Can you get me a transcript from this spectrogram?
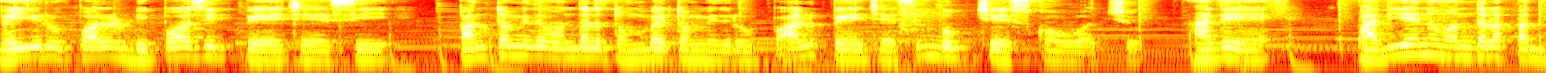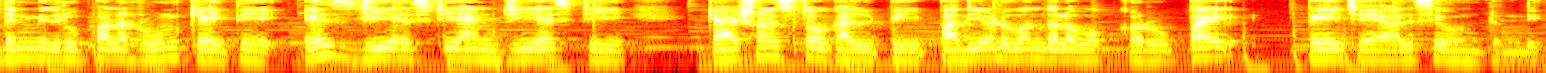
వెయ్యి రూపాయలు డిపాజిట్ పే చేసి పంతొమ్మిది వందల తొంభై తొమ్మిది రూపాయలు పే చేసి బుక్ చేసుకోవచ్చు. అదే పదిహేను వందల పద్దెనిమిది రూపాయల రూమ్కి అయితే ఎస్జిఎస్టీ అండ్ జిఎస్టీ క్యాషన్స్తో కలిపి పదిహేడు వందల ఒక్క రూపాయి పే చేయాల్సి ఉంటుంది.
